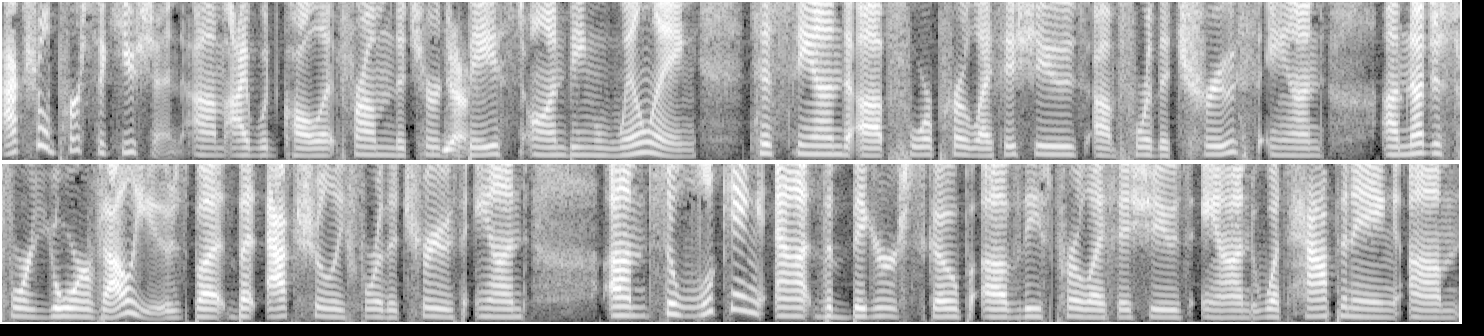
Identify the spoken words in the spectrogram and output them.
actual persecution, um, I would call it, from the church yes. based on being willing to stand up for pro life issues, um, for the truth, and um, not just for your values, but but actually for the truth. And um, so, looking at the bigger scope of these pro life issues and what's happening um,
